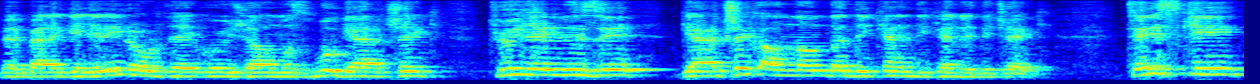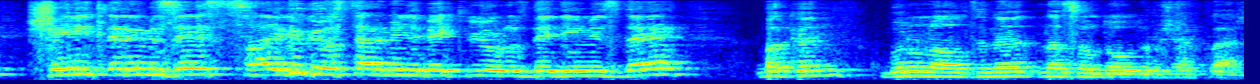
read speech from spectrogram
ve belgeleriyle ortaya koyacağımız bu gerçek tüylerinizi gerçek anlamda diken diken edecek. TESKİ şehitlerimize saygı göstermeni bekliyoruz dediğimizde bakın bunun altını nasıl dolduracaklar.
